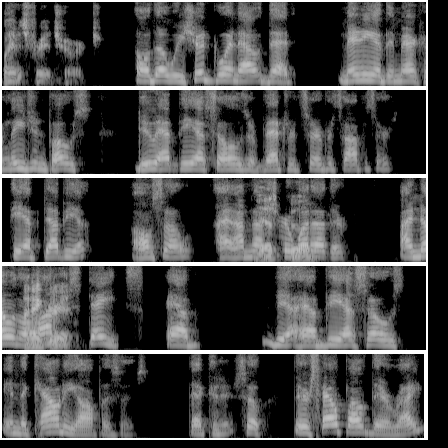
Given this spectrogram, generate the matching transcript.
claims free of charge. Although we should point out that many of the American Legion posts do have mm-hmm. VSOs or veteran service officers, VFW also. I'm not yes, sure Bill. what other. I know a lot of states have have VSOs in the county offices that can. So there's help out there, right?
